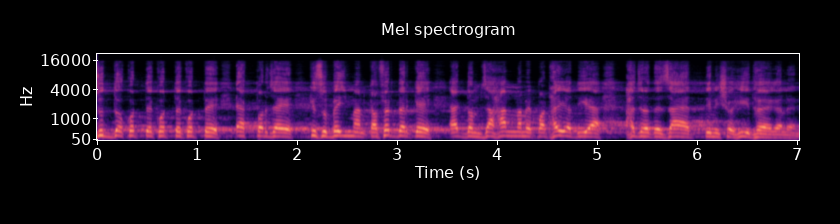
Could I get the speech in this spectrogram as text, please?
যুদ্ধ করতে করতে করতে এক পর্যায়ে কিছু বেইমান কাফেরদেরকে একদম জাহান নামে পাঠাইয়া দিয়া হজরতে জায়েদ তিনি শহীদ হয়ে গেলেন।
